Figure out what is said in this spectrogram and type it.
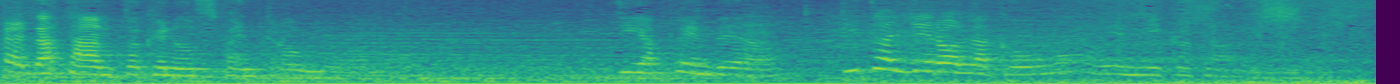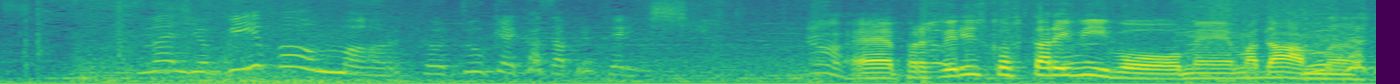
È da tanto che non sventro un uomo. Ti appenderò, ti taglierò la coda e mi cotonci. Meglio vivo o morto? Tu che cosa preferisci? Eh, preferisco stare vivo, me, madame.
